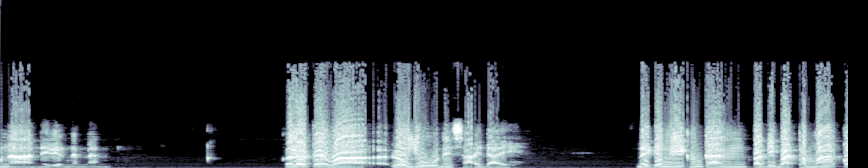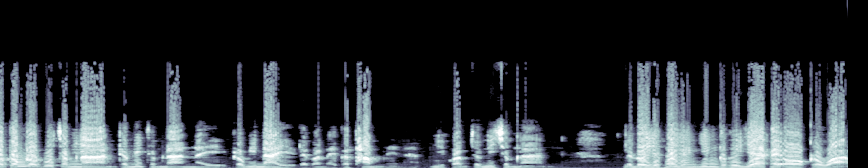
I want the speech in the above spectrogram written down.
ำนาญในเรื่องนั้น ๆ ก็แล้วแต่ว่าเราอยู่ในสายใด ในกรณีของการปฏิบัติธรรมะก็ต้องรอบรู้ชำนาญจำนิชำนาญในพระวินัยและก็ในพระธรรมเนี่ยนะมีความจำนิชำนาญและโดยเฉพาะอย่างยิ่งก็คือแยกให้ออกระหว่าง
